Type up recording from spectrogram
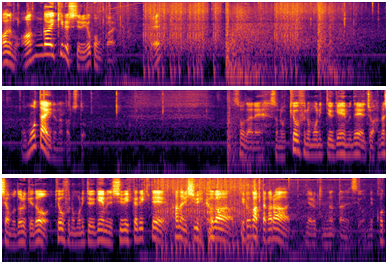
あ、でも案外キルしてるよ、今回。え？重たいな、なんかちょっと。そうだね。その、恐怖の森っていうゲームで、ちょ、話は戻るけど、恐怖の森というゲームで収益化できて、かなり収益化がでかかったから、やる気になったんですよ。で、こ、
